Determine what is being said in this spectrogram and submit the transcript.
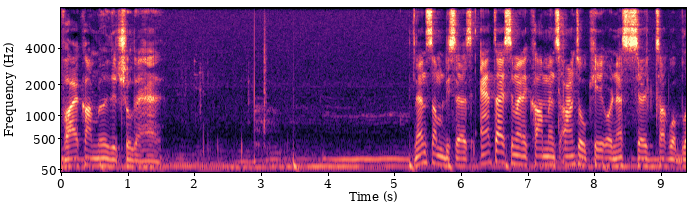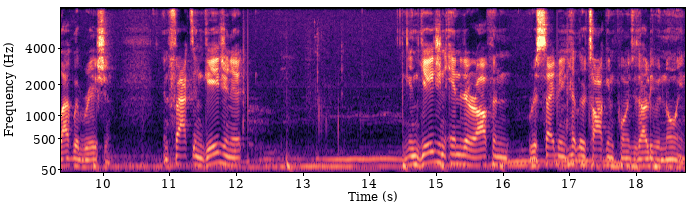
Viacom really did show their hand. Then somebody says anti Semitic comments aren't okay or necessary to talk about black liberation. In fact, engaging it engaging in it are often reciting Hitler talking points without even knowing.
